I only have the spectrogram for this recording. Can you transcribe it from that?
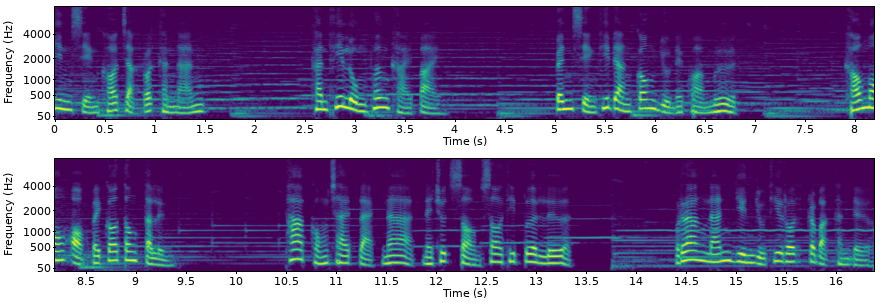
ยินเสียงเคาะจากรถคันนั้น คันที่ลุงเพิ่งขายไป เป็นเสียงที่ดังก้องอยู่ในความมืด เขามองออกไปก็ต้องตะลึง ภาพของชายแปลกหน้าในชุดสอมซ่อที่เปื้อนเลือด ร่างนั้นยืนอยู่ที่รถกระบะคันเดิม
